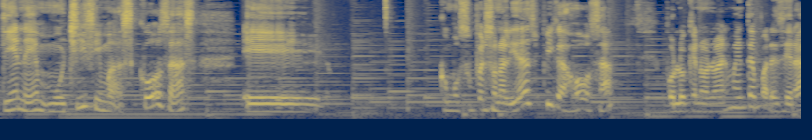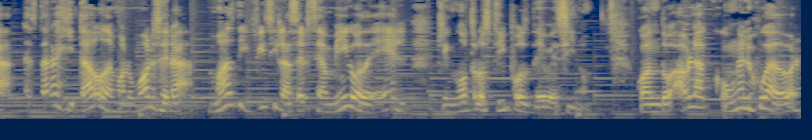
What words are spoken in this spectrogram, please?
tiene muchísimas cosas eh, como su personalidad es picajosa, por lo que normalmente parecerá estar agitado de mal humor, será más difícil hacerse amigo de él que en otros tipos de vecino. Cuando habla con el jugador,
